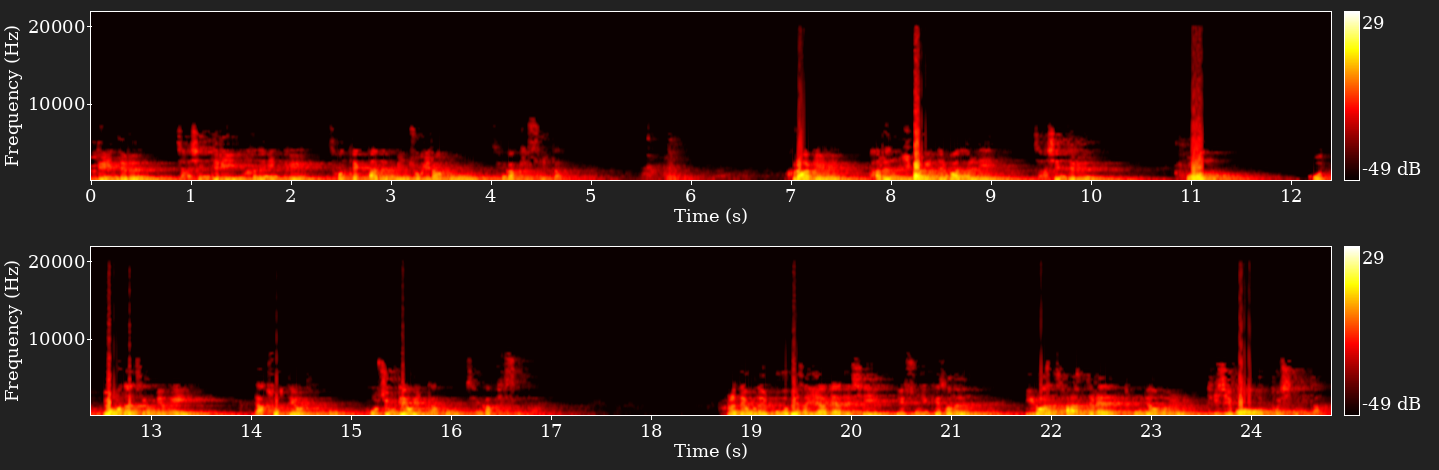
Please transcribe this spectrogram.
유대인들은 자신들이 하느님께 선택받은 민족이라고 생각했습니다. 그러하게 다른 이방인들과 달리 자신들은 구원, 곧 영원한 생명이 약속되어 있고 보증되어 있다고 생각했습니다. 그런데 오늘 복음에서 이야기하듯이 예수님께서는 이러한 사람들의 통념을 뒤집어 엎으십니다.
